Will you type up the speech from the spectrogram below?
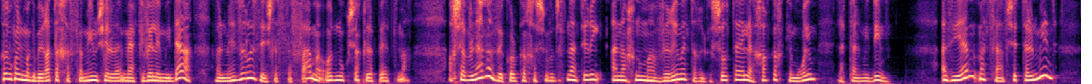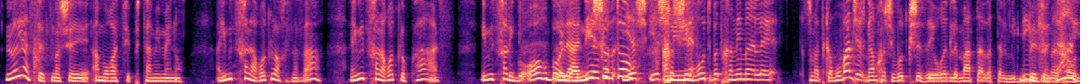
קודם כל היא מגבירה את החסמים של מעכבי למידה, אבל מעבר לזה יש לה שפה מאוד נוקשה כלפי עצמה. עכשיו, למה זה כל כך חשוב, דפנה? תראי, אנחנו מעבירים את הרגשות האלה אחר כך כמורים לתלמידים. אז יהיה מצב שתלמיד לא יעשה את מה שהמורה ציפתה ממנו. האם היא צריכה להראות לו אכזבה? האם היא צריכה להראות לו כעס? אם היא צריכה לגעור בו, להעניש אותו. יש, יש אני... חשיבות בתכנים האלה. זאת אומרת, כמובן שיש גם חשיבות כשזה יורד למטה לתלמידים. בוודאי.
